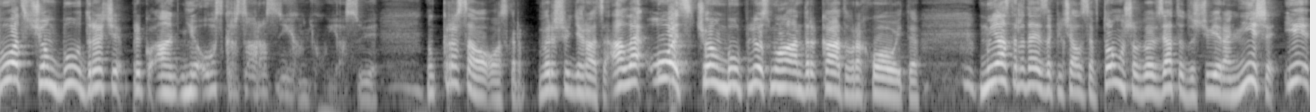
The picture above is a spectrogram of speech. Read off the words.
от в чому був, до речі, прикол. А, ні, Оскар зараз заїхав, ніхуя собі. Ну, красава Оскар, вирішив відігратися. Але ось в чому був плюс мого андеркату, враховуйте. Моя стратегія заключалася в тому, щоб взяти дощові раніше і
